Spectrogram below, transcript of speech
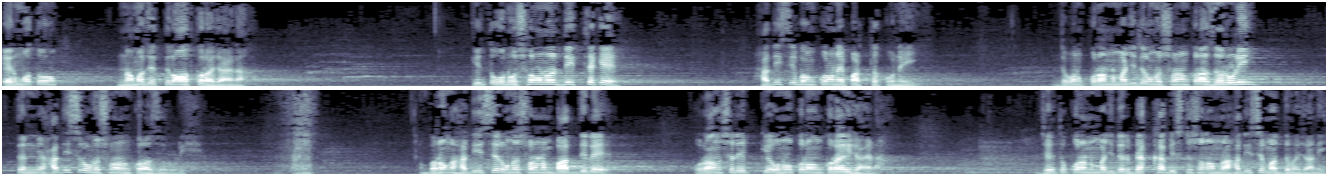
এর মতো নামাজে তেলাওয়াত করা যায় না। কিন্তু অনুসরণের দিক থেকে হাদিস এবং কোরআনের পার্থক্য নেই। যেমন কোরআন মাজিদের অনুসরণ করা জরুরি, তেমনি হাদিসের অনুসরণ করা জরুরি। বরং হাদিসের অনুসরণ বাদ দিলে কোরআন শরীফকে অনুকরণ করাই যায় না। যেহেতু কোরআন মাজিদের ব্যাখ্যা বিশ্লেষণ আমরা হাদিসের মাধ্যমে জানি।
